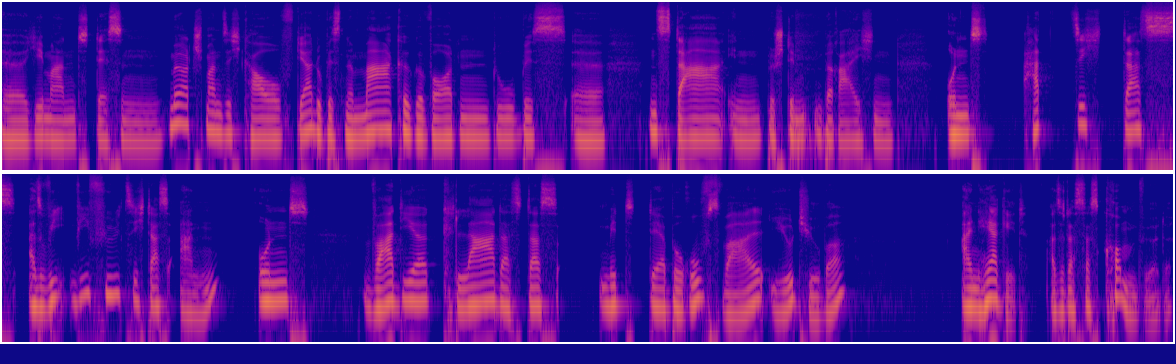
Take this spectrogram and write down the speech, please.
äh, jemand, dessen Merch man sich kauft, ja, du bist eine Marke geworden, du bist äh, ein Star in bestimmten Bereichen. Und hat sich das, also wie, wie fühlt sich das an? Und war dir klar, dass das mit der Berufswahl YouTuber einhergeht? Also dass das kommen würde?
